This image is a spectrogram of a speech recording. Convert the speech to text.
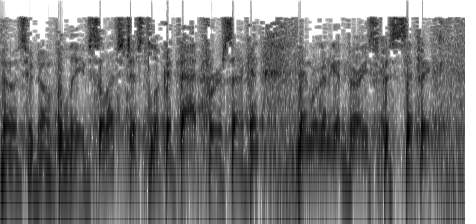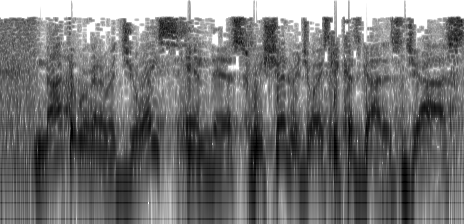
those who don't believe. So let's just look at that for a second. Then we're going to get very specific. Not that we're going to rejoice in this. We should rejoice because God is just.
